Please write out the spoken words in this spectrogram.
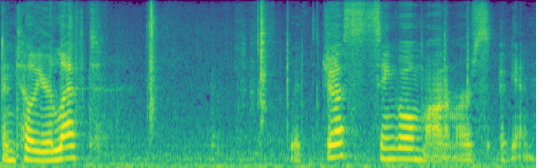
until you're left with just single monomers again.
